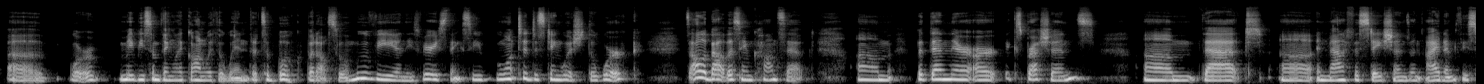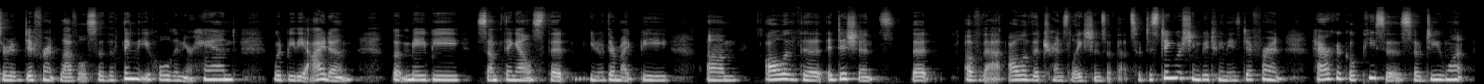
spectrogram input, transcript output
uh, or maybe something like Gone with the Wind, that's a book, but also a movie, and these various things. So you want to distinguish the work. It's all about the same concept. Um, but then there are expressions um, that, uh, and manifestations and items, these sort of different levels. So the thing that you hold in your hand would be the item, but maybe something else that, you know, there might be um, all of the additions that of that, all of the translations of that. So distinguishing between these different hierarchical pieces. So do you want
